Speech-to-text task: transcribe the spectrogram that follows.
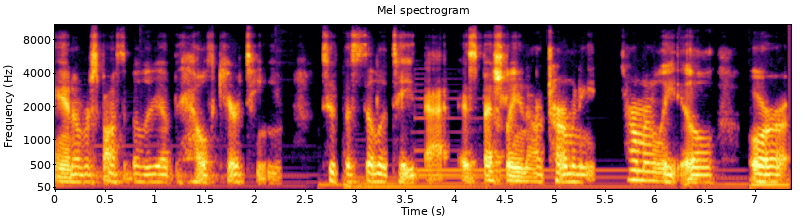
and a responsibility of the healthcare team to facilitate that, especially in our terminally, terminally ill or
